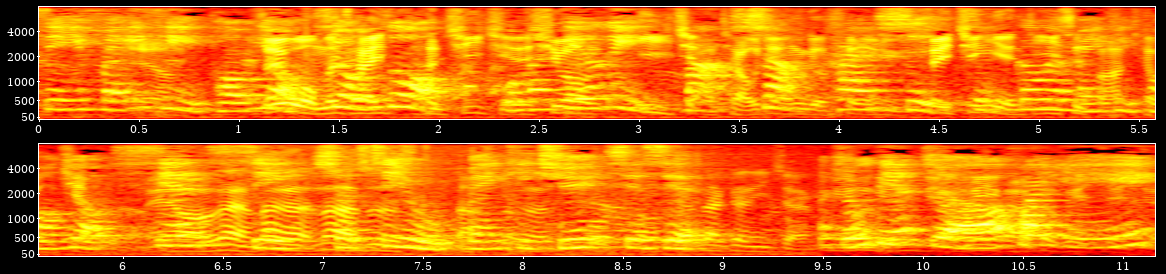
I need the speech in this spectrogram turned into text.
及媒体朋友就坐。我们典礼马上开始，请各位媒体朋友先行设进入媒体区，谢谢。主点者欢迎，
